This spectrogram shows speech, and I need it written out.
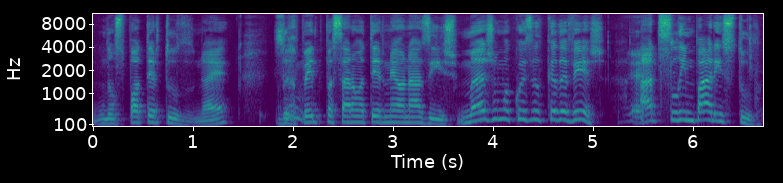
Não se pode ter tudo, não é? De repente passaram a ter neonazis, mas uma coisa de cada vez. Há de se limpar isso tudo.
